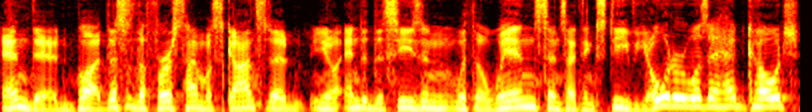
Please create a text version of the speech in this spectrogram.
ended, but this is the first time Wisconsin had, you know, ended the season with a win since I think Steve Yoder was a head coach.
